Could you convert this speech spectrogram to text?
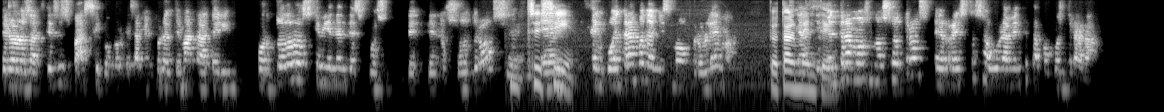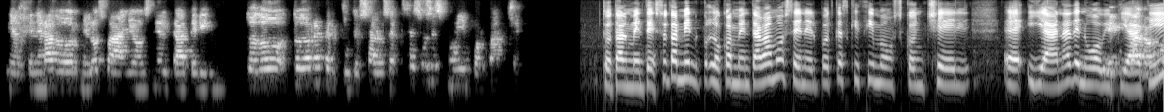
Pero los accesos básicos, porque también por el tema catering, por todos los que vienen después de, nosotros, sí, eh, sí. se encuentran con el mismo problema. Totalmente. si no entramos nosotros, el resto seguramente tampoco entrará. Ni el generador, ni los baños, ni el catering, todo, todo repercute. O sea, los accesos es muy importante. Totalmente. Eso también lo comentábamos en el podcast que hicimos con Chell eh, y Ana de Nuevo Vitiati.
